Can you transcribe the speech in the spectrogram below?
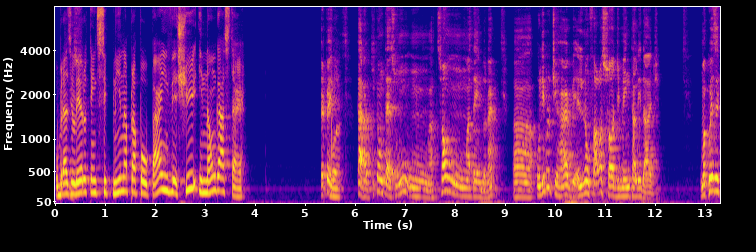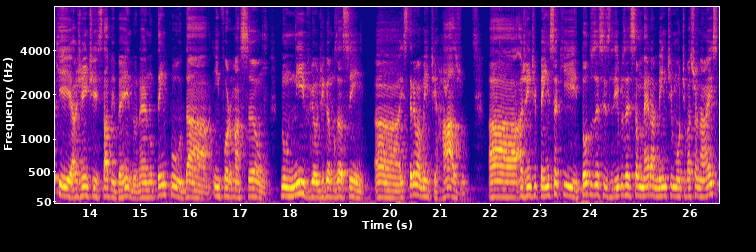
O brasileiro Isso. tem disciplina para poupar, investir e não gastar. Perfeito. Boa. Cara, o que acontece? Um, um, só um adendo, né? Uh, o livro de Harvey, ele não fala só de mentalidade. Uma coisa que a gente está vivendo, né, no tempo da informação, no nível, digamos assim, uh, extremamente raso, uh, a gente pensa que todos esses livros eles são meramente motivacionais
